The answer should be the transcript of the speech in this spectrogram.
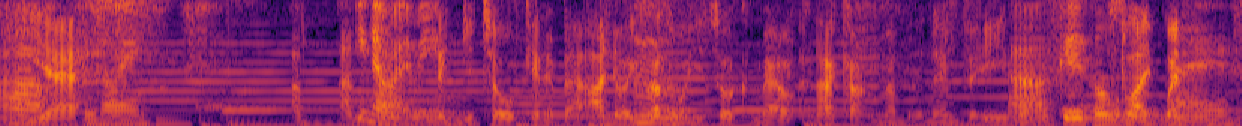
ah, Yeah. it's annoying. I, I You know know what I the mean. thing you're talking about. I know exactly Mm. what you're talking about, and I can't remember the name of it either. Oh, Google. It's like when- know.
